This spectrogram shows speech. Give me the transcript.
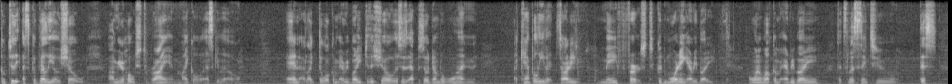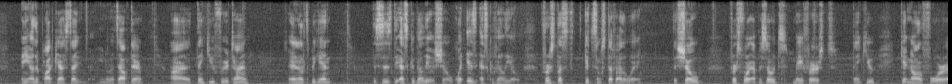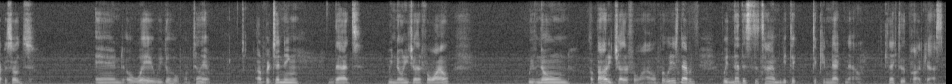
welcome to the Esquivelio Show. I'm your host, Ryan Michael Esquivel. And I'd like to welcome everybody to the show. This is episode number one. I can't believe it. It's already May 1st. Good morning, everybody. I want to welcome everybody that's listening to this, any other podcast that you know that's out there. Uh, thank you for your time, and let's begin. This is the Esquivelio show. What is Esquivelio? First, let's get some stuff out of the way. The show, first four episodes, May 1st. Thank you. Getting all four episodes. And away we go. I'm telling you. I'm pretending that we've known each other for a while. We've known about each other for a while, but we just never. We now this is the time we get to to connect now connect to the podcast.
